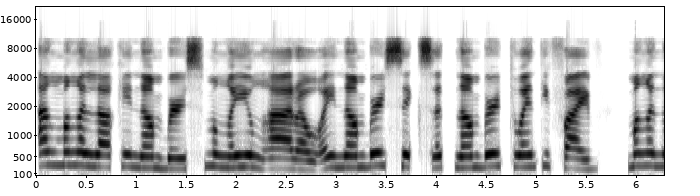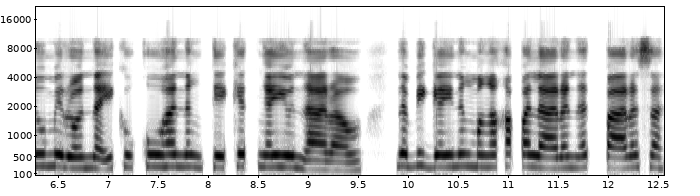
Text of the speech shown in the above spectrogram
Ang mga lucky numbers mo ngayong araw ay number 6 at number 25, mga numero na ikukuha ng ticket ngayon araw, nabigay ng mga kapalaran at para sa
